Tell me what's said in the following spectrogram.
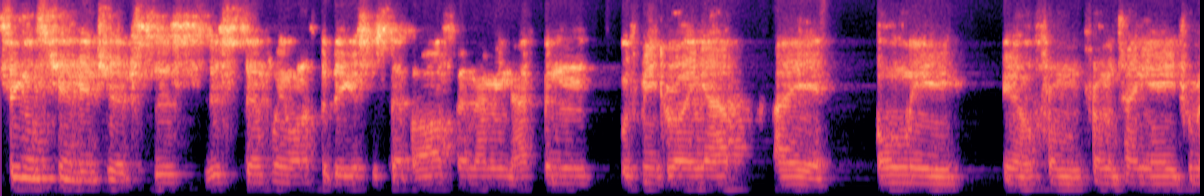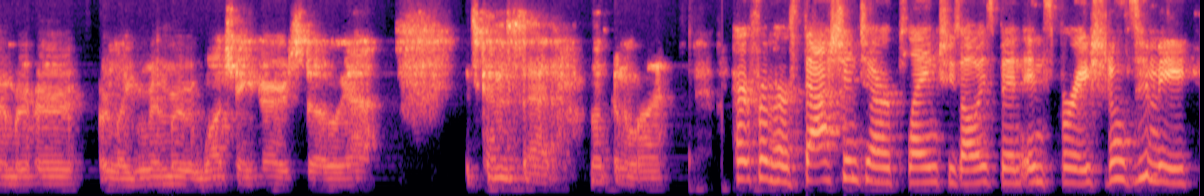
singles championships is, is definitely one of the biggest to step off. And I mean, I've been with me growing up. I only you know from from a tiny age remember her or like remember watching her. So yeah. It's kind of sad, not gonna lie. Her from her fashion to her playing, she's always been inspirational to me.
